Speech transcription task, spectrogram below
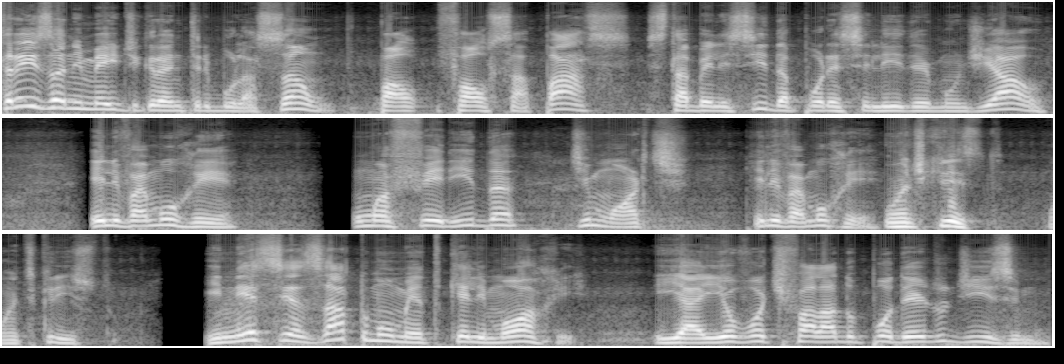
três anos e meio de grande tribulação, falsa paz, estabelecida por esse líder mundial, ele vai morrer. Uma ferida de morte. Ele vai morrer O anticristo. O anticristo. E nesse exato momento que ele morre, e aí eu vou te falar do poder do dízimo.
